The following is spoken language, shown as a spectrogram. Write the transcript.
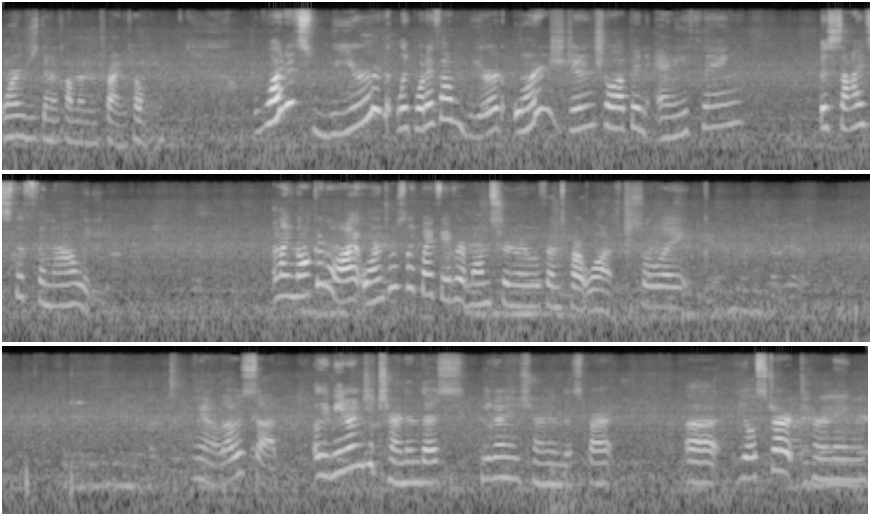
Orange is gonna come in and try and kill me. What is weird, like what I found weird, Orange didn't show up in anything besides the finale. And like, not gonna lie, Orange was like my favorite monster in Rainbow Friends Part 1. So like, you know, that was sad. Okay, you don't need to turn in this. You don't need to turn in this part. Uh, you'll start turning.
